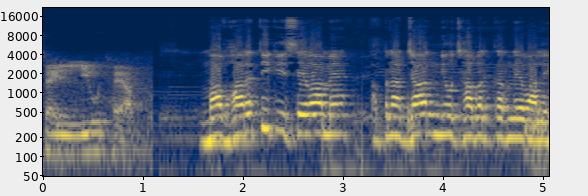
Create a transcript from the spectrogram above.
सैल्यूट है आपको। माँ भारती की सेवा में अपना जान न्योछावर करने वाले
